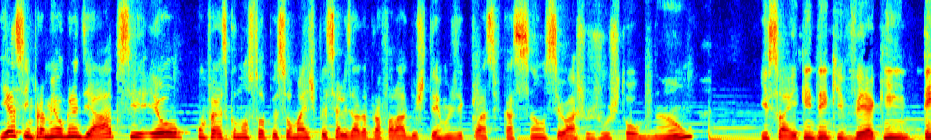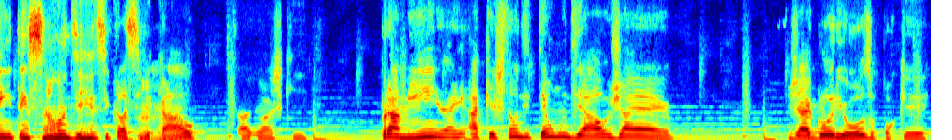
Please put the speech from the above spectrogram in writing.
E assim, para mim é o grande ápice. Eu confesso que eu não sou a pessoa mais especializada para falar dos termos de classificação, se eu acho justo ou não. Isso aí quem tem que ver é quem tem intenção de se classificar, Uhum. Sabe? Eu acho que para mim a questão de ter um mundial já é já é glorioso porque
